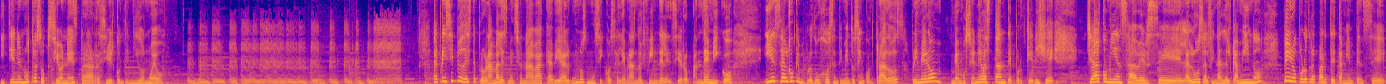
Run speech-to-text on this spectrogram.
y tienen otras opciones para recibir contenido nuevo. Al principio de este programa les mencionaba que había algunos músicos celebrando el fin del encierro pandémico y es algo que me produjo sentimientos encontrados. Primero me emocioné bastante porque dije, ya comienza a verse la luz al final del camino, pero por otra parte también pensé,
